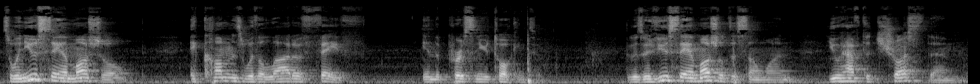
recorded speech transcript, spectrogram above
So when you say a mashal, it comes with a lot of faith in the person you're talking to, because if you say a mashal to someone, you have to trust them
